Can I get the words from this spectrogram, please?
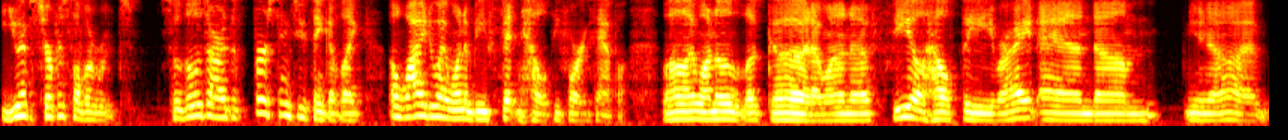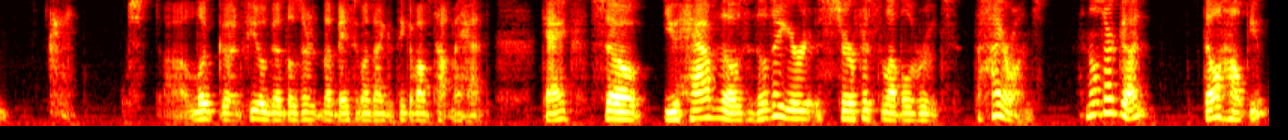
You have surface level roots. So, those are the first things you think of, like, oh, why do I want to be fit and healthy, for example? Well, I want to look good. I want to feel healthy, right? And, um, you know, I just uh, look good, feel good. Those are the basic ones I can think of off the top of my head. Okay. So, you have those. Those are your surface level roots, the higher ones. And those are good. They'll help you.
